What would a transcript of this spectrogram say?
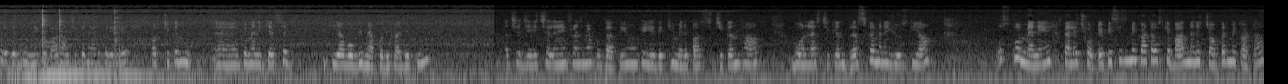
थोड़ी देर भूनने के बाद हम चिकन ऐड करेंगे। और चिकन को मैंने कैसे किया वो भी मैं आपको दिखाई देती हूँ। अच्छा जी, चलें फ्रेंड्स मैं आपको बताती हूँ कि ये देखिए मेरे पास चिकन था। बोनलेस चिकन ब्रेस्ट का मैंने यूज़ किया। उसको मैंने पहले छोटे पीसीज में काटा, उसके बाद मैंने चॉपर में काटा।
